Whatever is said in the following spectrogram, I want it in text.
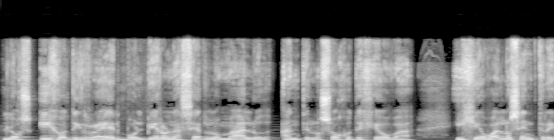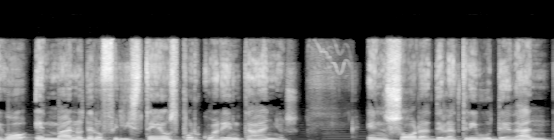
Los hijos de Israel volvieron a hacer lo malo ante los ojos de Jehová, y Jehová los entregó en manos de los filisteos por cuarenta años. En Sora, de la tribu de Dan,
